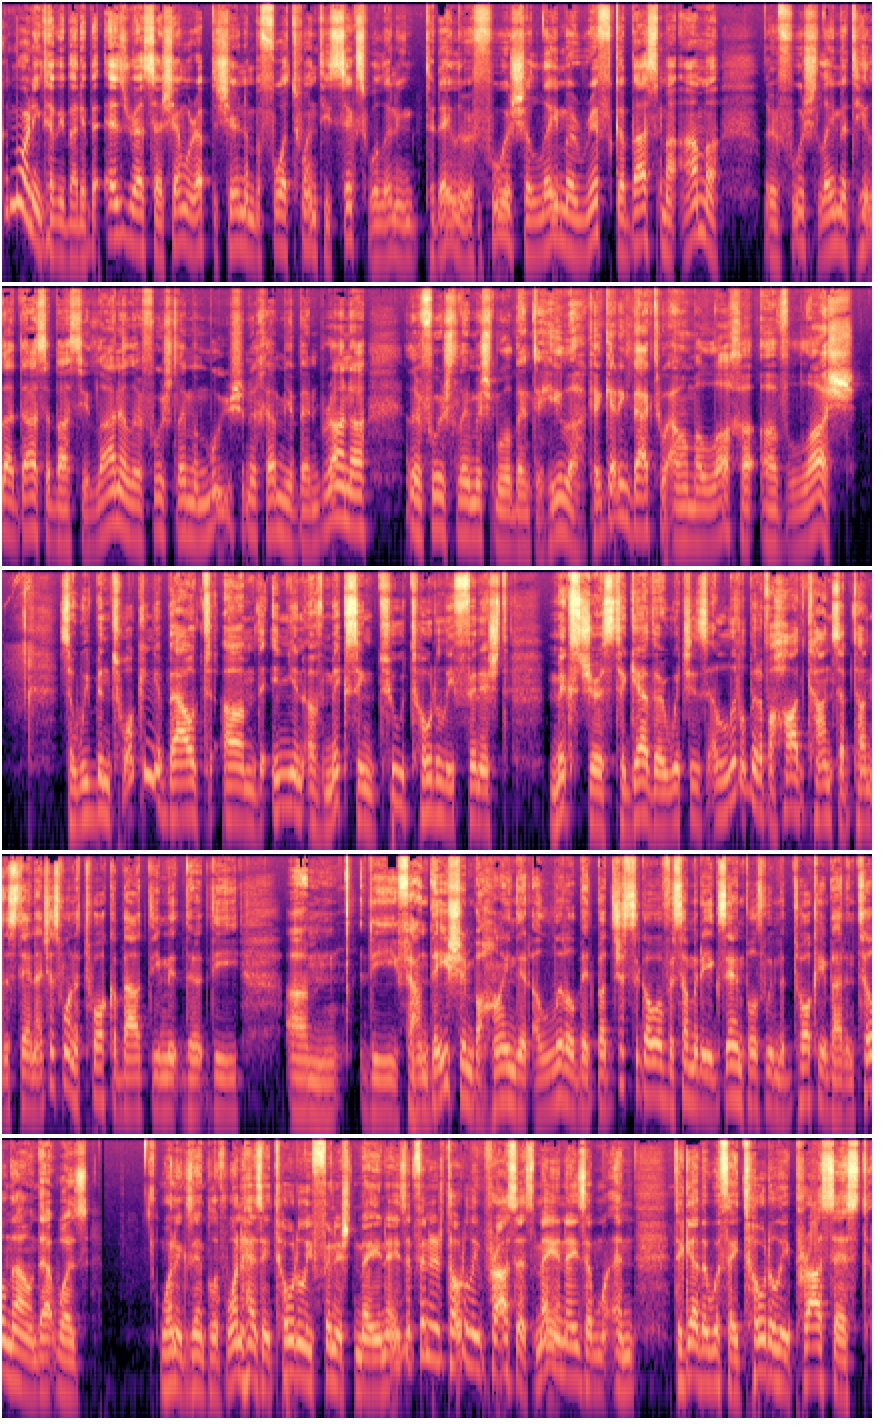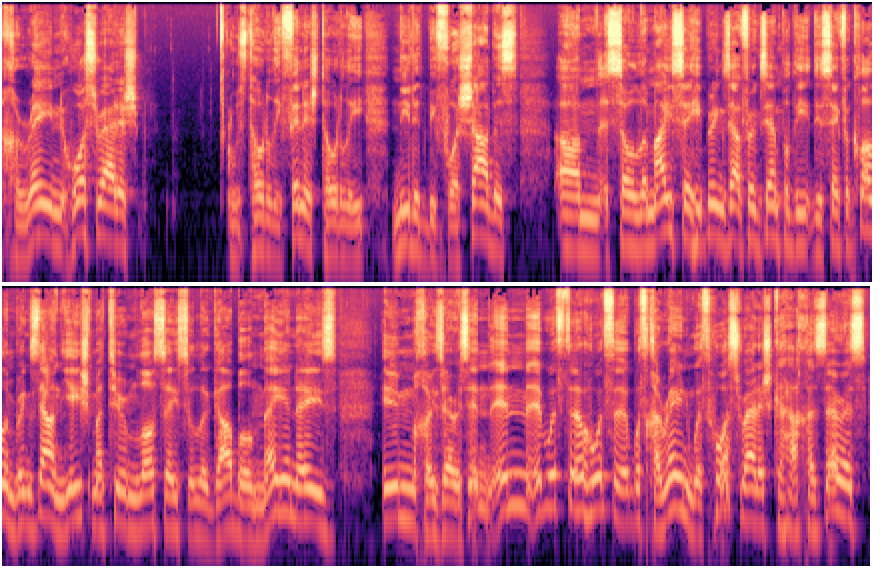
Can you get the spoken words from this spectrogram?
Good morning to everybody. Be'ezra Hashem, we're up to share number 426. We're learning today L'Refuah Shalema Rivka Bas Ma'ama, L'Refuah Shalema Tila Das Basilana, L'Refuah Shalema Muyush Ben Brana, L'Refuah Shalema Shmuel Ben Tehila. Okay, getting back to our malacha of lush. So we've been talking about um, the inyan of mixing two totally finished mixtures together, which is a little bit of a hard concept to understand. I just want to talk about the the the um, the foundation behind it a little bit, but just to go over some of the examples we've been talking about until now, and that was one example, if one has a totally finished mayonnaise, a finished, totally processed mayonnaise, and, and together with a totally processed charain, horseradish, it was totally finished, totally needed before Shabbos. Um, so Lemaise, he brings out, for example, the, the Sefer Klalim brings down Yesh Matirim Loses Ulegabel mayonnaise im chayzeres in in with uh, with uh, with charain with horseradish kahachazeres.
